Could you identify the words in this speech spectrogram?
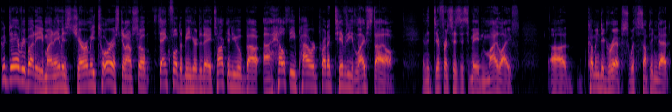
Good day, everybody. My name is Jeremy Torisk, and I'm so thankful to be here today talking to you about a healthy, powered productivity lifestyle and the differences it's made in my life. Uh, coming to grips with something that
